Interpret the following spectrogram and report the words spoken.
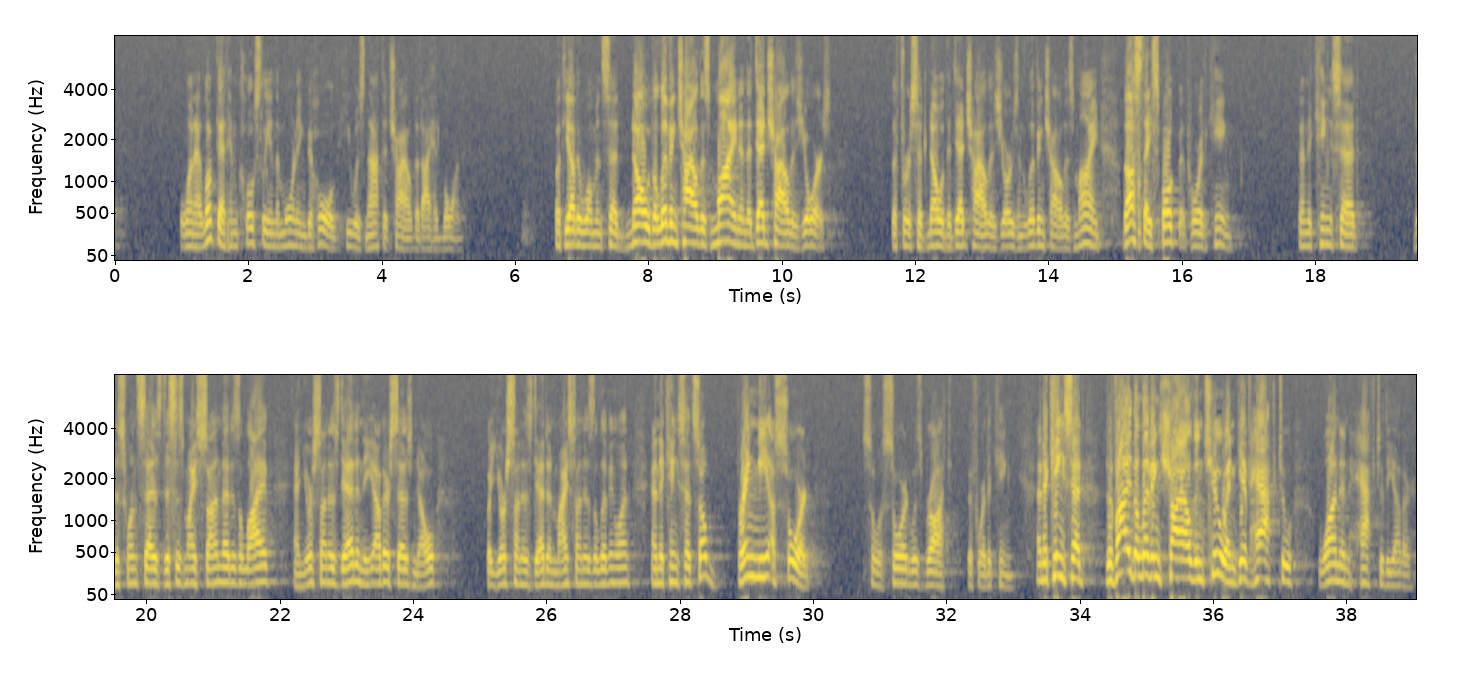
When I looked at him closely in the morning, behold, he was not the child that I had borne. But the other woman said, No, the living child is mine, and the dead child is yours. The first said, No, the dead child is yours, and the living child is mine. Thus they spoke before the king. Then the king said, This one says, This is my son that is alive and your son is dead? And the other says, No, but your son is dead, and my son is the living one. And the king said, So bring me a sword. So a sword was brought before the king. And the king said, Divide the living child in two and give half to one and half to the other.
